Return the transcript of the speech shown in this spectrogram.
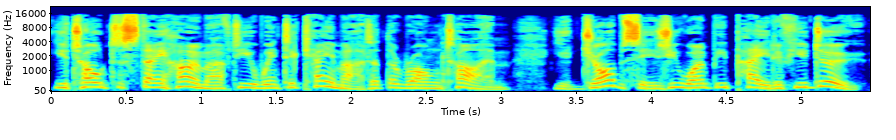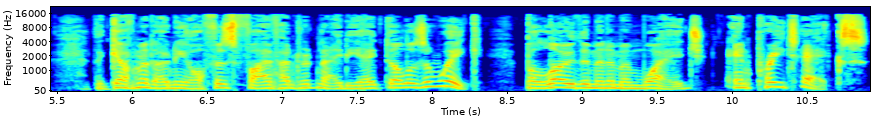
You're told to stay home after you went to Kmart at the wrong time. Your job says you won't be paid if you do. The government only offers $588 a week, below the minimum wage and pre tax.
